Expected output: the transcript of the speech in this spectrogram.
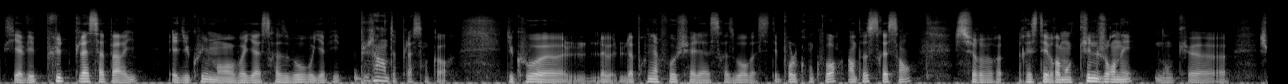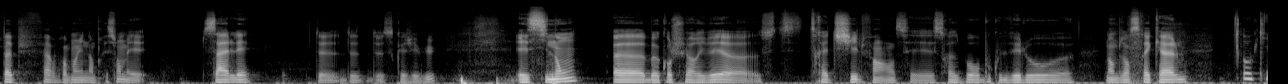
Parce qu'il n'y avait plus de place à Paris. Et du coup, ils m'ont envoyé à Strasbourg où il y avait plein de places encore. Du coup, euh, le- la première fois où je suis allé à Strasbourg, bah, c'était pour le concours. Un peu stressant. Je suis re- resté vraiment qu'une journée. Donc, euh, je n'ai pas pu faire vraiment une impression, mais ça allait. de, de, de ce que j'ai vu. Et sinon, euh, bah, quand je suis arrivé, euh, c'était très chill. Enfin, c'est Strasbourg, beaucoup de vélo, euh, l'ambiance très calme. Ok.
